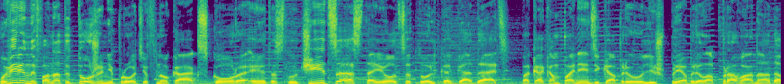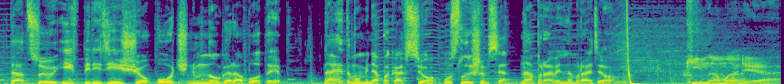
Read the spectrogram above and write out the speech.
Уверены, фанаты тоже не против, но как скоро это случится, остается только гадать. Пока компания Ди Каприо лишь приобрела права на адаптацию и впереди еще очень много работы. На этом у меня пока все. Услышимся на правильном радио. Киномания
